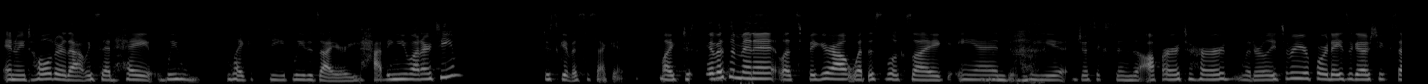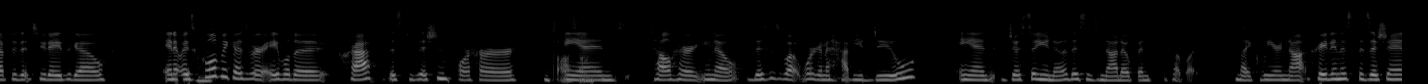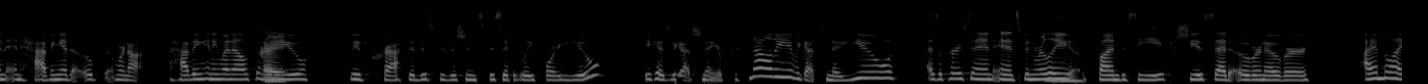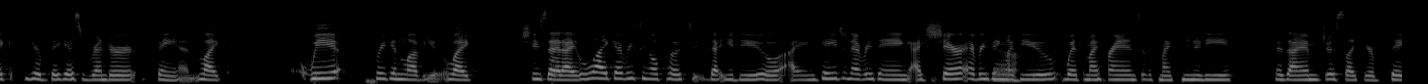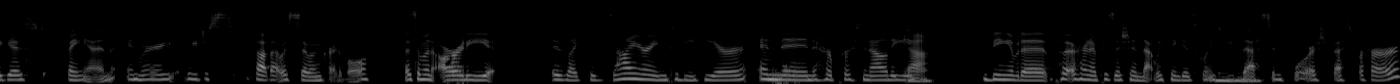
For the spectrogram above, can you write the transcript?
And we told her that we said, hey, we like deeply desire having you on our team. Just give us a second. Like, just give us a minute. Let's figure out what this looks like. And we just extended the offer to her literally three or four days ago. She accepted it two days ago. And it was Mhm. cool because we were able to craft this position for her awesome and tell her, you know, this is what we're going to have you do. And just so you know, this is not open to the public. Like, we are not creating this position and having it open. We're not having anyone else Right. interview. We've crafted this position specifically for you because we got to know your personality. We got to know you as a person. And it's been really Mhm. fun to see. She has said over and over, I'm like your biggest render fan. Like, we freaking love you. Like she said, I like every single post that you do. I engage in everything. I share everything Yeah. with you, with my friends, with my community, because I am just like your biggest fan. And we we just thought that was so incredible that someone already is like desiring to be here, and then her personality Yeah. being able to put her in a position that we think is going to be Mhm. best and flourish best for her,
